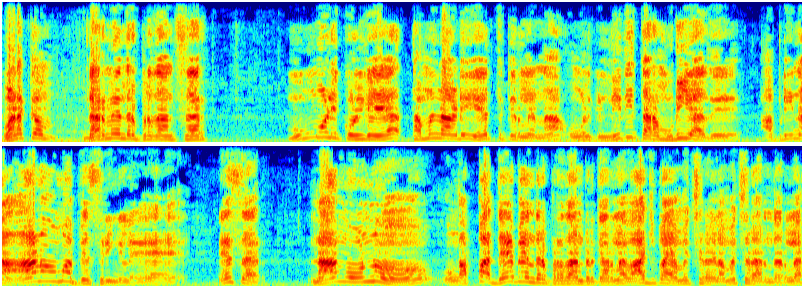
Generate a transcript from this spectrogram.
வணக்கம் தர்மேந்திர பிரதான் சார். மும்மொழி கொள்கைய தமிழ்நாடு ஏத்துக்கிறலன்னா உங்களுக்கு நிதி தர முடியாது அப்படின்னு ஆணவமா பேசுறீங்களே. ஏன் சார்? நாங்க ஒன்னும் உங்க அப்பா தேவேந்திர பிரதான் இருக்காருல்ல வாஜ்பாய் அமைச்சரவையில் அமைச்சரா இருந்தார்ல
